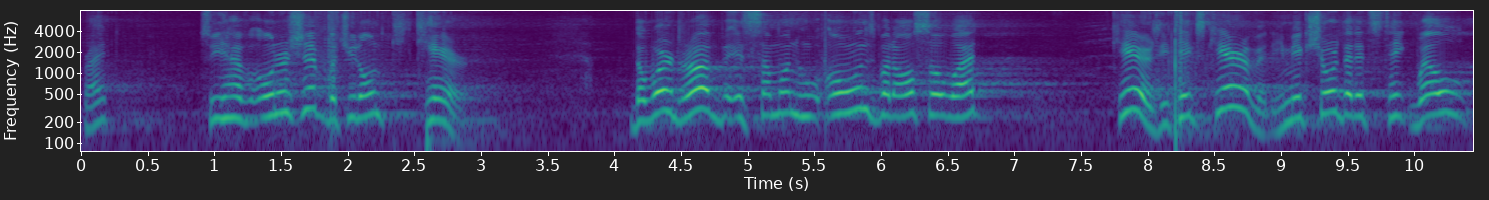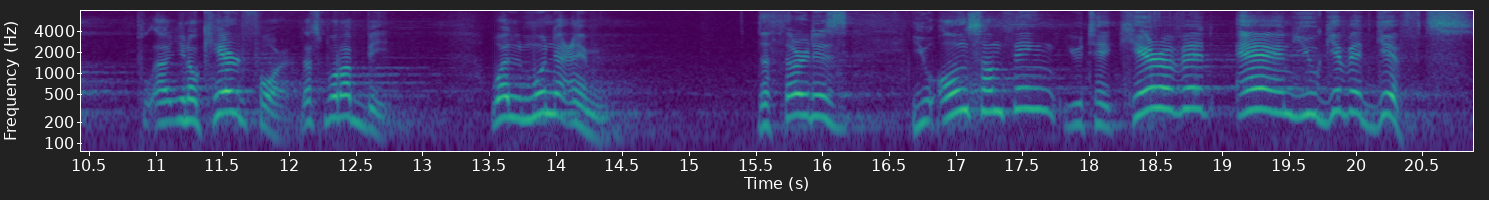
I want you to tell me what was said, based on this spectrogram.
Right? So you have ownership, but you don't care. The word Rabb is someone who owns, but also what? Cares. He takes care of it. He makes sure that it's take, well, uh, you know, cared for. That's murabbi. Wal mun'im. The third is you own something, you take care of it, and you give it gifts.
